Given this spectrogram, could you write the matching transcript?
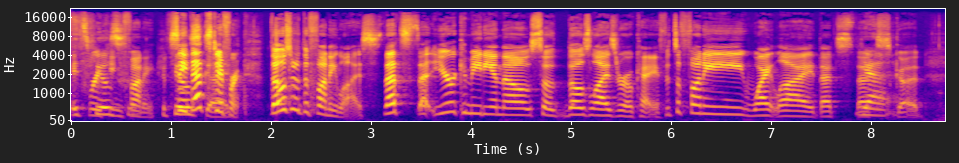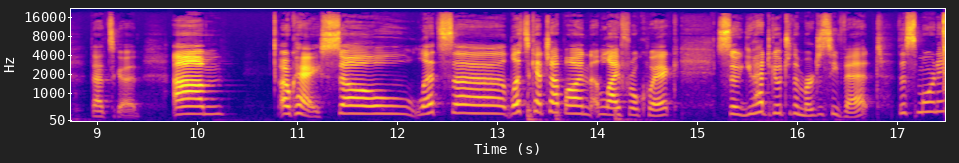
It freaking feels- funny. it See, that's good. different. Those are the funny lies. That's that you're a comedian though, so those lies are okay. If it's a funny white lie, that's that's Yeah. good. That's good. Um okay, so let's uh let's catch up on life real quick. So you had to go to the emergency vet this morning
